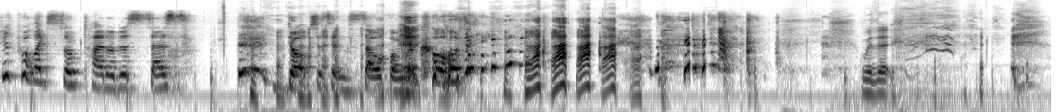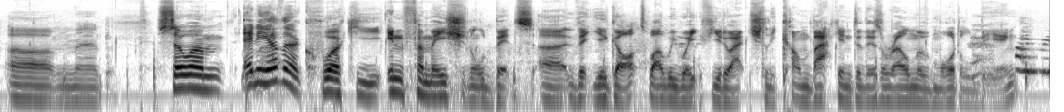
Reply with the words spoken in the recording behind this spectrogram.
just put like subtitle just says doxes himself on recording. With it. oh man. So um, any other quirky informational bits uh, that you got while we wait for you to actually come back into this realm of mortal being? I mean,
